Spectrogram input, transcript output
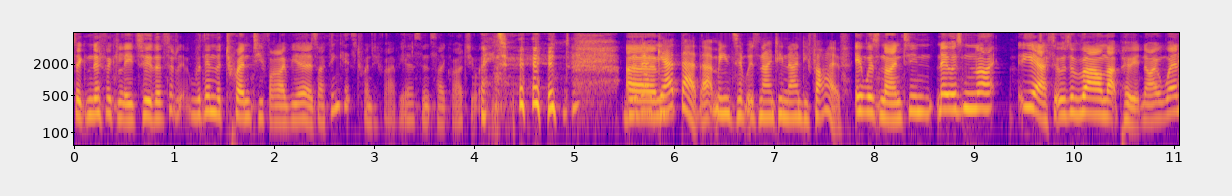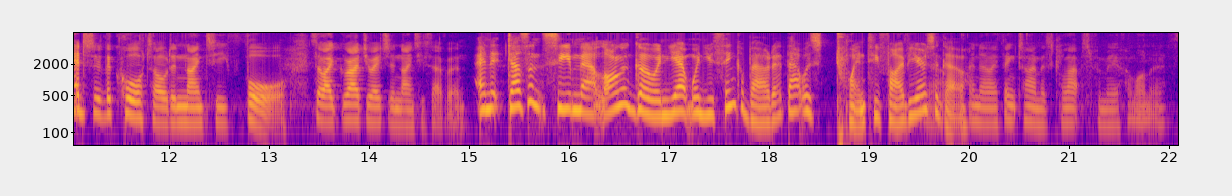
significantly to the sort of within the 25 years. I think it's 25 years since I graduated. um, I get that. That means it was 1995. It was 19. It was ni- Yes, it was around that period. Now, I went and, to the Courtauld in 94, so I graduated in 97. And it doesn't seem that long ago, and yet when you think about it, that was 25 years yeah, ago. I know, I think time has collapsed for me, if I'm honest.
